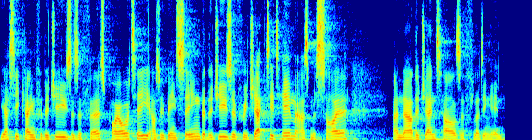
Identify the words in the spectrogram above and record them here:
Yes, he came for the Jews as a first priority, as we've been seeing, but the Jews have rejected him as Messiah, and now the Gentiles are flooding in.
